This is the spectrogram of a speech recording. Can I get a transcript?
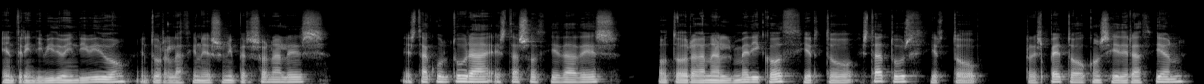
entre individuo e individuo, en tus relaciones unipersonales. Esta cultura, estas sociedades otorgan al médico cierto estatus, cierto respeto o consideración.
